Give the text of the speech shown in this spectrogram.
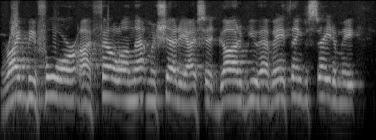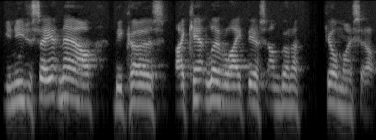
Right before I fell on that machete, I said, God, if you have anything to say to me, you need to say it now because I can't live like this. I'm going to kill myself.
